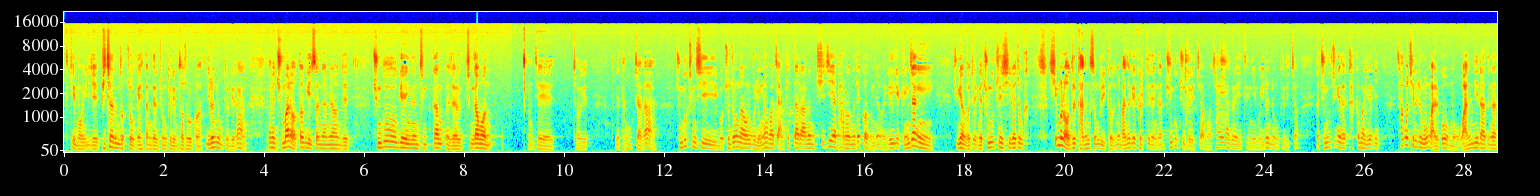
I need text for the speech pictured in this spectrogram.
특히 뭐 이제 비철금속 쪽에 해당되는 종들이면 더 좋을 것 같아. 이런 종들이랑 그다음에 주말에 어떤 게 있었냐면 이제 중국에 있는 증감 저 증감원 이제 저기 그 당국자가 중국 증시 뭐 조정 나오는 거 용납하지 않겠다라는 취지의 발언을 했거든요. 이게, 이게 굉장히 중요한 거죠. 그러니까 중국 증시가 좀 힘을 얻을 가능성도 있거든요. 만약에 그렇게 된다면 중국주들 있죠. 뭐 차이나 그레이트니 뭐 이런 종들 있죠. 그러니까 중국 중에서 가끔 막 이렇게 사고 치는 종목 말고 뭐 완리라든가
